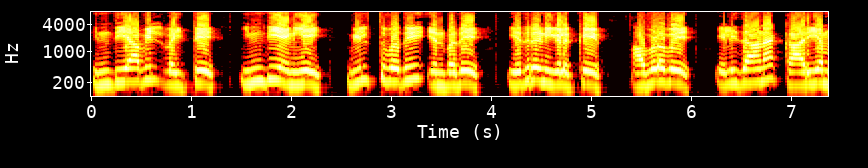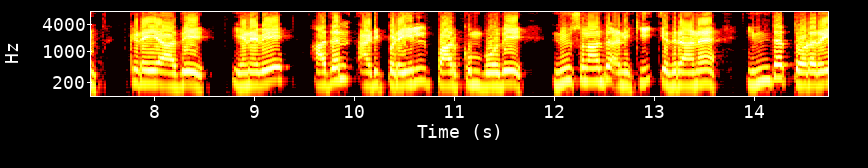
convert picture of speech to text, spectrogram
இந்தியாவில் வைத்து இந்திய அணியை வீழ்த்துவது என்பது எதிரணிகளுக்கு அவ்வளவு எளிதான காரியம் கிடையாது. எனவே அதன் அடிப்படையில் பார்க்கும்போது நியூசிலாந்து அணிக்கு எதிரான இந்த தொடரை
